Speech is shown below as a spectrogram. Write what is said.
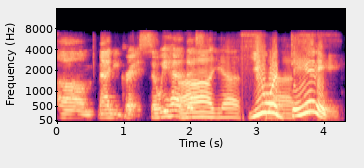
um, Maggie Grace. So we had this. Ah, yes. You were Danny.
